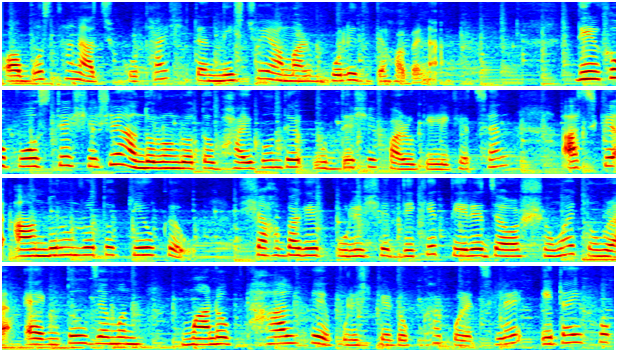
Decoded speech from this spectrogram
অবস্থান আজ কোথায় সেটা নিশ্চয়ই আমার বলে দিতে হবে না। দীর্ঘ পোস্টের শেষে আন্দোলনরত ভাই বোনদের উদ্দেশ্যে ফারুকি লিখেছেন, আজকে আন্দোলনরত কেউ কেউ শাহবাগে পুলিশের দিকে তেরে যাওয়ার সময় তোমরা একদল যেমন মানব ঢাল হয়ে পুলিশকে রক্ষা করেছিলে, এটাই হোক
